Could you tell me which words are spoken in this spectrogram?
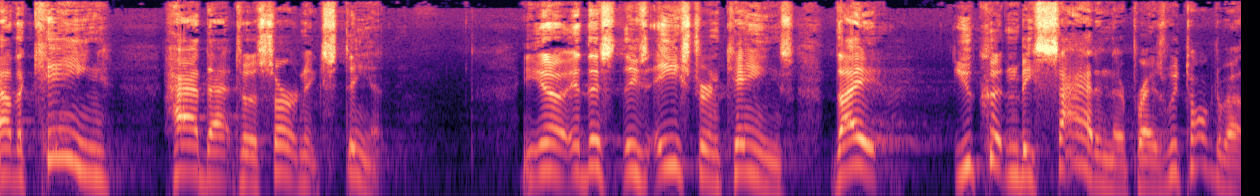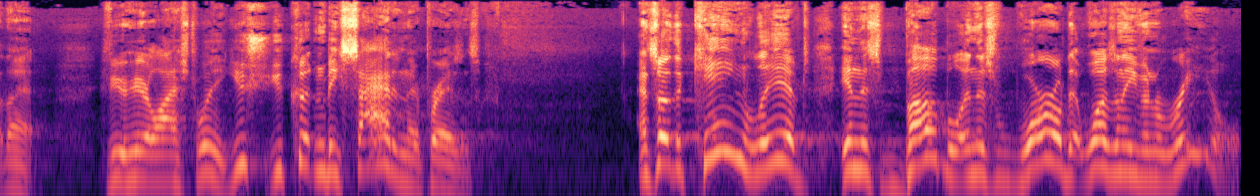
Now, the king had that to a certain extent. You know, this, these Eastern kings, they, you couldn't be sad in their presence. We talked about that if you were here last week. You, you couldn't be sad in their presence. And so the king lived in this bubble, in this world that wasn't even real.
